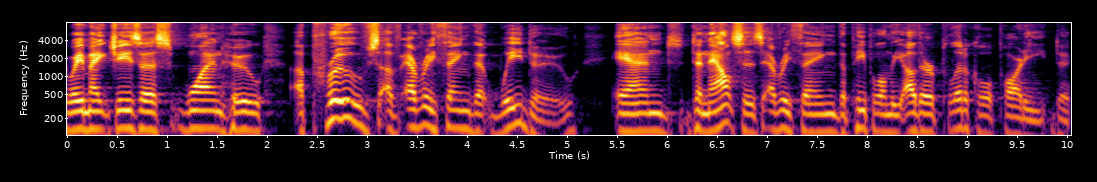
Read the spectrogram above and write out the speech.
Do we make Jesus one who approves of everything that we do and denounces everything the people on the other political party do?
